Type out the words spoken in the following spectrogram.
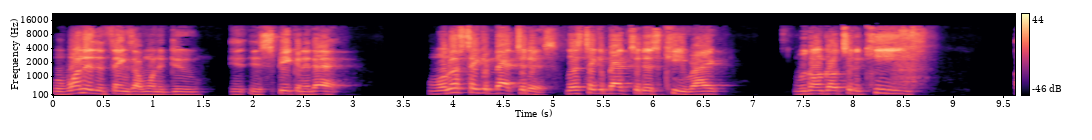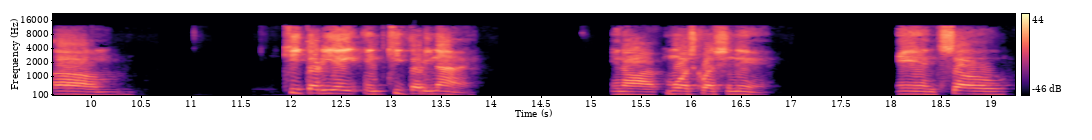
well one of the things I want to do is, is speaking of that. Well, let's take it back to this. Let's take it back to this key, right? We're gonna go to the keys um, key 38 and key 39 in our Morse questionnaire. And so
